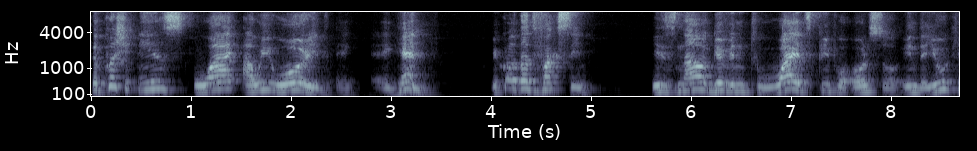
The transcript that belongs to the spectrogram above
the question is, why are we worried again? Because that vaccine is now given to white people also in the UK,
